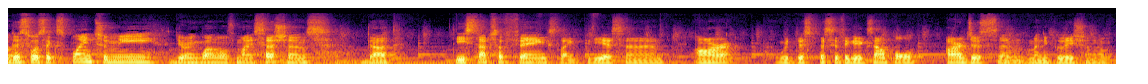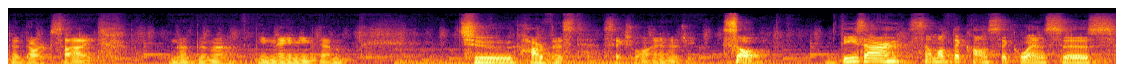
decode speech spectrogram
this was explained to me during one of my sessions that these types of things like BDSM are, with this specific example, are just a manipulation of the dark side. not gonna be naming them to harvest sexual energy. So, these are some of the consequences.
